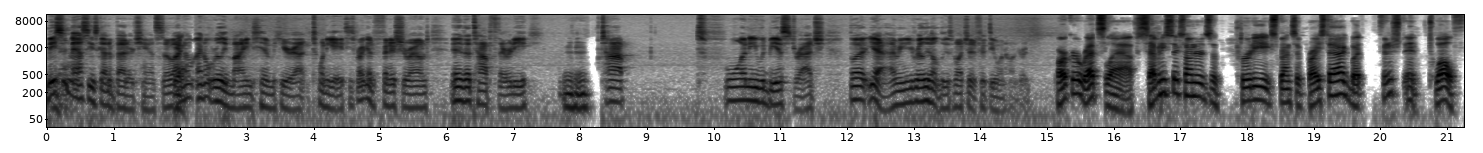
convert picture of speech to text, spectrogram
Mason Massey's got a better chance, so I don't, I don't really mind him here at 28th. He's probably going to finish around in the top 30. hmm Top 20 would be a stretch, but yeah, I mean, you really don't lose much at 5100. Parker Retzlaff, seventy six hundred is a pretty expensive price tag, but finished in twelfth.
